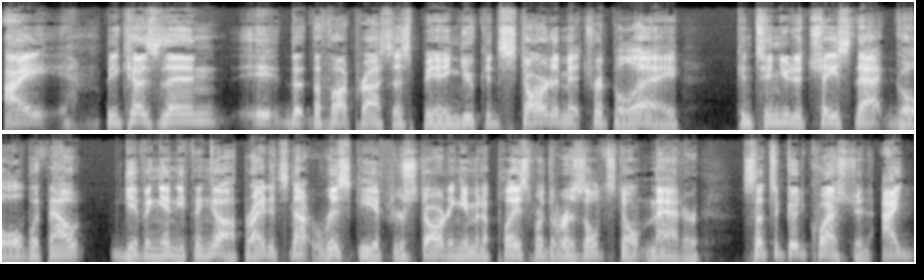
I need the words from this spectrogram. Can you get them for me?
I because then it, the the thought process being you could start him at AAA, continue to chase that goal without giving anything up, right? It's not risky if you're starting him in a place where the results don't matter. So that's a good question. I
